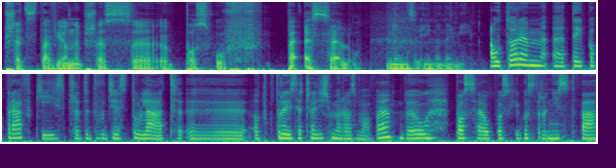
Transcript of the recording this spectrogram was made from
przedstawiony przez e, posłów PSL-u między innymi? Autorem e, tej poprawki sprzed 20 lat, y, od której zaczęliśmy rozmowę, był poseł Polskiego Stronnictwa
